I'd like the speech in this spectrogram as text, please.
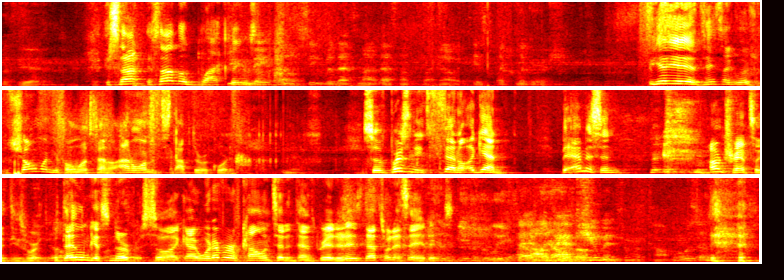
with- Yeah. It's not. It's not the black You can things. make fennel seed, but that's not that's not the no. It tastes like licorice. Yeah, yeah, yeah. It tastes like. licorice. Show them on your phone what's fennel. I don't want to stop the recording. So if a person eats fennel, again, be'emison, I don't translate these words, but the Elam gets nervous. So like I, whatever Rav Colin said in 10th grade it is, that's what I say it is. You can believe I that. have cumin from a common.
